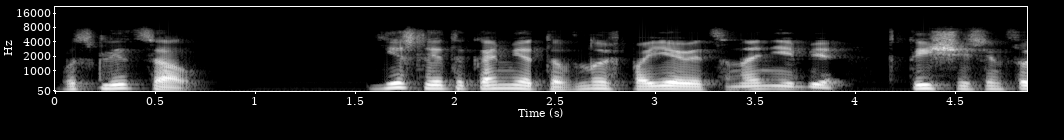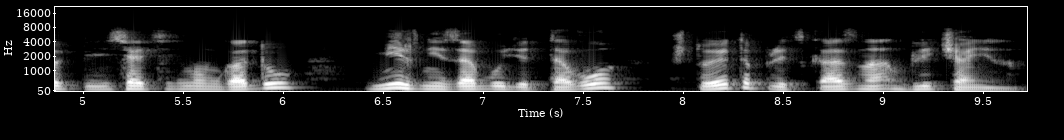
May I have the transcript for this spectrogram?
восклицал, «Если эта комета вновь появится на небе в 1757 году, мир не забудет того, что это предсказано англичанином».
